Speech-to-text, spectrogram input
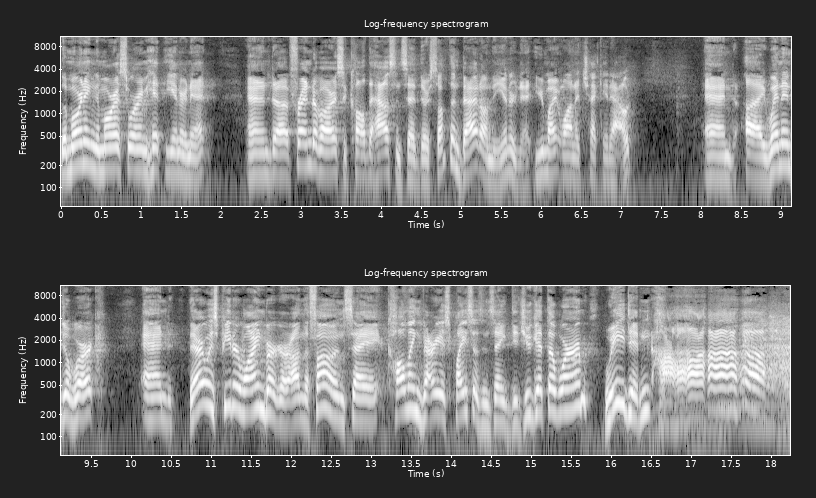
the morning the Morris worm hit the internet, and a friend of ours had called the house and said, There's something bad on the internet. You might want to check it out. And I went into work, and there was Peter Weinberger on the phone say, calling various places and saying, Did you get the worm? We didn't. Ha ha ha ha.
